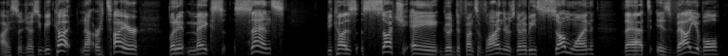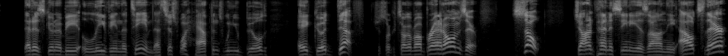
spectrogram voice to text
I suggest he be cut, not retire, but it makes sense because such a good defensive line, there's going to be someone that is valuable that is going to be leaving the team. That's just what happens when you build a good depth. Just like we're talking about Brad Holmes there. So, John Penisini is on the outs there.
